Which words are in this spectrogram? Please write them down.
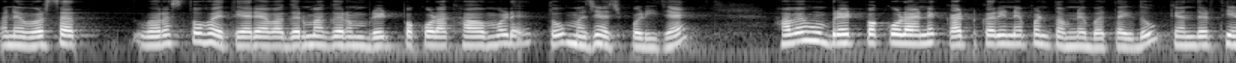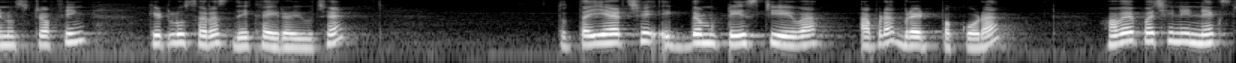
અને વરસાદ વરસતો હોય ત્યારે આવા ગરમા ગરમ બ્રેડ પકોડા ખાવા મળે તો મજા જ પડી જાય. હવે હું બ્રેડ પકોડાને કટ કરીને પણ તમને બતાવી દઉં કે અંદરથી એનું સ્ટફિંગ કેટલું સરસ દેખાઈ રહ્યું છે. તો તૈયાર છે એકદમ ટેસ્ટી એવા આપણા બ્રેડ પકોડા. હવે પછીની નેક્સ્ટ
